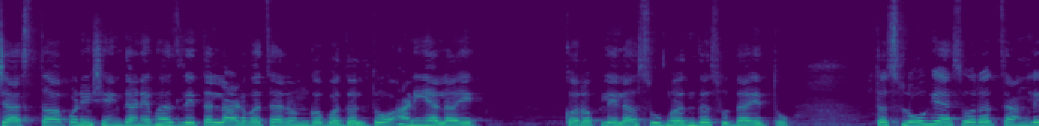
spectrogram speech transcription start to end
जास्त आपण हे शेंगदाणे भाजले तर लाडवाचा रंग बदलतो आणि याला एक करपलेला सुगंधसुद्धा येतो. तर स्लो गॅसवरच चांगले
